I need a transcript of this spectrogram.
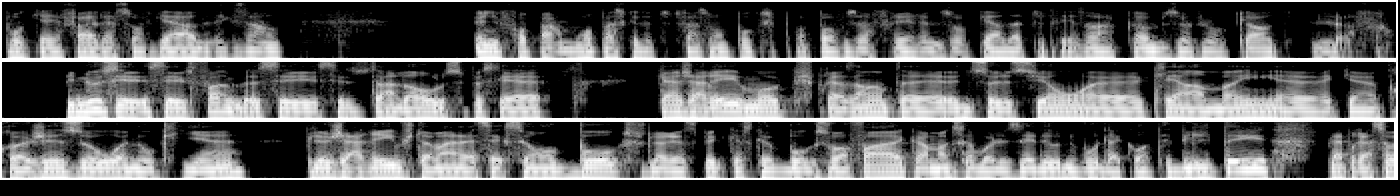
pour qu'il aille faire la sauvegarde, exemple, une fois par mois, parce que de toute façon, Books ne pourra pas vous offrir une sauvegarde à toutes les heures comme Zero Cloud l'offre. Puis nous, c'est le fun, c'est du temps drôle, c'est parce que quand j'arrive, moi, puis je présente euh, une solution euh, clé en main euh, avec un projet Zoho à nos clients, puis là, j'arrive justement à la section Books, je leur explique qu'est-ce que Books va faire, comment ça va les aider au niveau de la comptabilité. Puis après ça,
